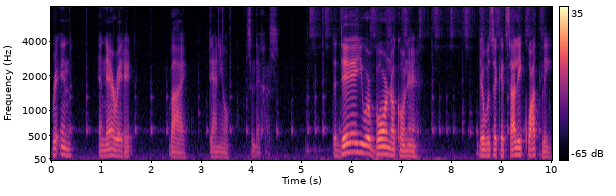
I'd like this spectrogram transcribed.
Written and narrated by Daniel Sendejas. The day you were born, Nocone, there was a Quetzalicoatli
